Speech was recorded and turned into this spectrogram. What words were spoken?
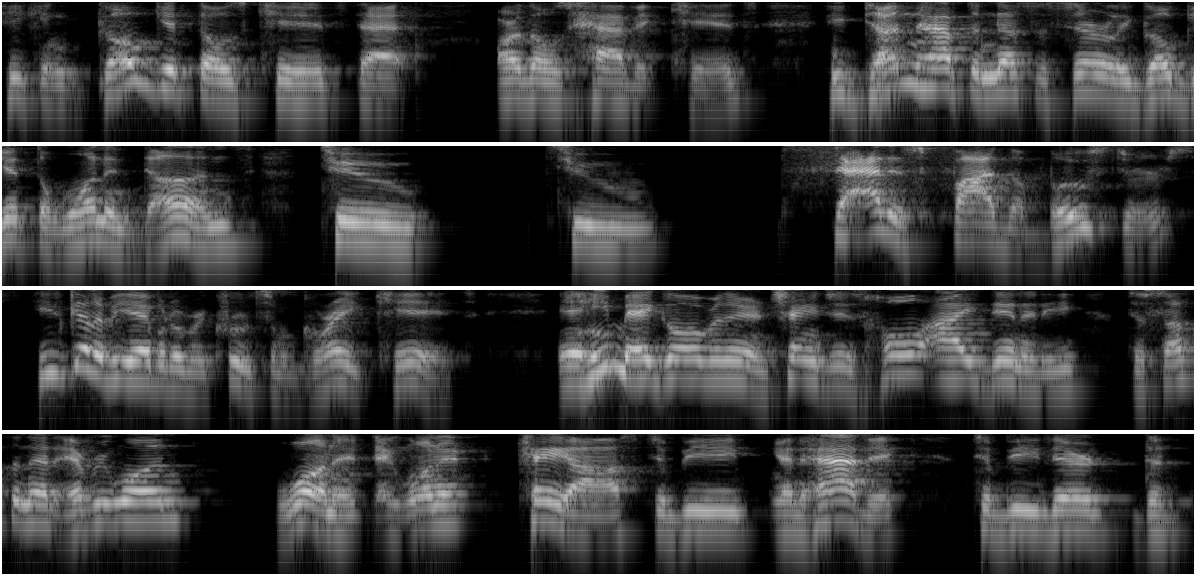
he can go get those kids that are those havoc kids. He doesn't have to necessarily go get the one and duns to to satisfy the boosters. He's going to be able to recruit some great kids. And he may go over there and change his whole identity to something that everyone wanted. They wanted chaos to be and havoc to be their the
